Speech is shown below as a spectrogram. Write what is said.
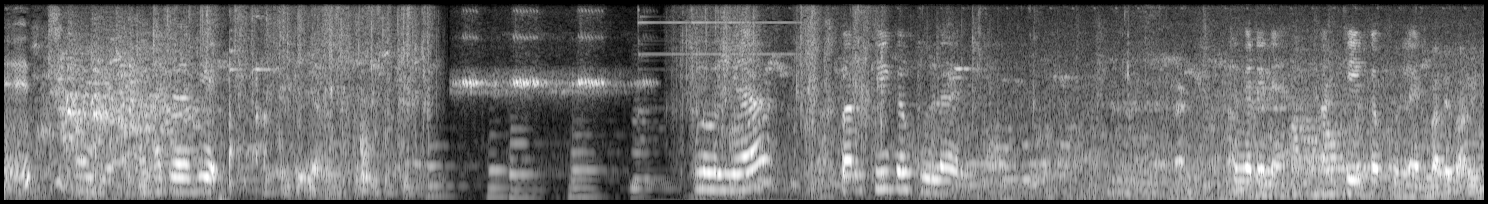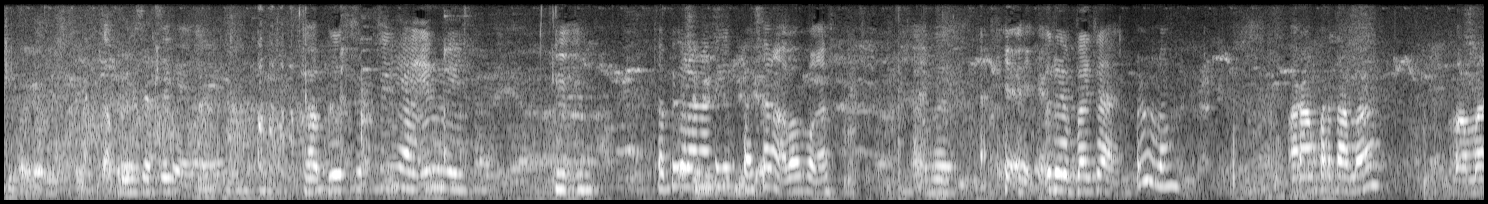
Oh iya. Ada lagi. Cluenya pergi ke bulan. Dengerin ya, pergi ke bulan. Gak boleh searching ya? Gak bisa searching yang ini tapi kalau nanti baca nggak apa-apa kan Apa? Ya, ya. Udah baca? belum Orang pertama, mama.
